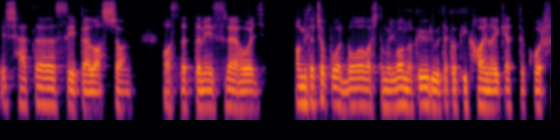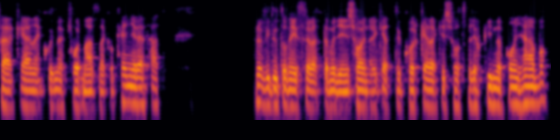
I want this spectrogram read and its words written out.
és hát szépen lassan azt vettem észre, hogy amit a csoportban olvastam, hogy vannak őrültek, akik hajnali kettőkor felkelnek, hogy megformázzák a kenyeret, hát rövid úton észrevettem, hogy én is hajnali kettőkor kelek, és ott vagyok innen a konyhába.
